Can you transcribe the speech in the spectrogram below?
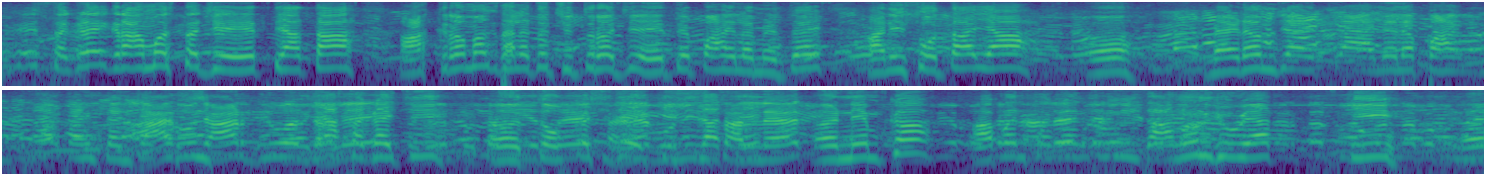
हे सगळे ग्रामस्थ जे आहेत ते आता आक्रमक झाल्याचं चित्र जे आहे ते पाहायला मिळतंय आणि स्वतः या मॅडम ज्या आहेत त्या आलेल्या पाहायला मिळतात आणि त्यांच्याकडून या. सगळ्याची चौकशी जी केली जाते नेमकं आपण सगळ्यांकडून जाणून घेऊयात की अ,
